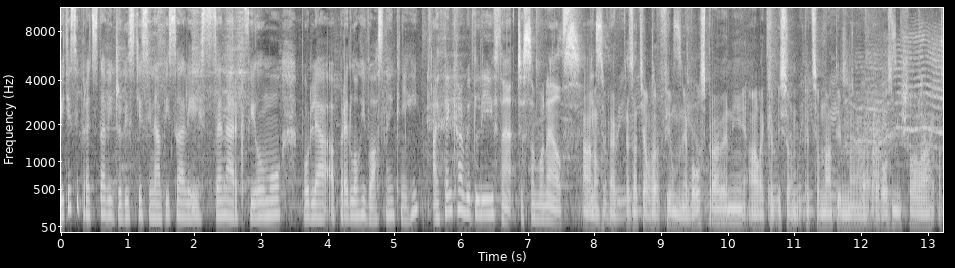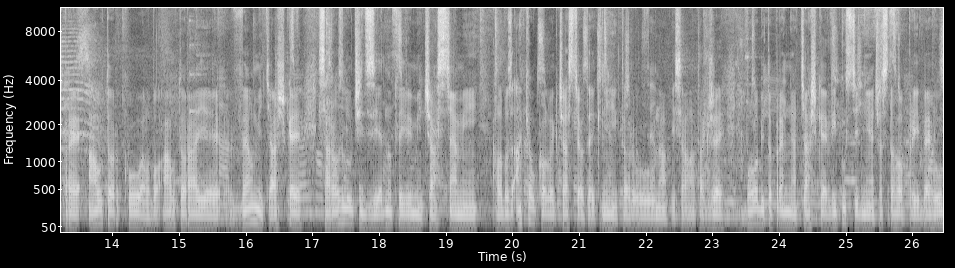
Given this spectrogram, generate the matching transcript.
Viete si predstaviť, že by ste si napísali scenár k filmu podľa predlohy vlastnej knihy? I think I would leave that to someone else. Áno, really zatiaľ film nebol spravený, ale keby som, keď som nad tým eh, rozmýšľala, pre autorku alebo autora je veľmi ťažké sa rozlúčiť s jednotlivými časťami alebo s akoukoľvek časťou tej knihy, ktorú napísala. Takže bolo by to pre mňa ťažké vypustiť niečo z toho príbehu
